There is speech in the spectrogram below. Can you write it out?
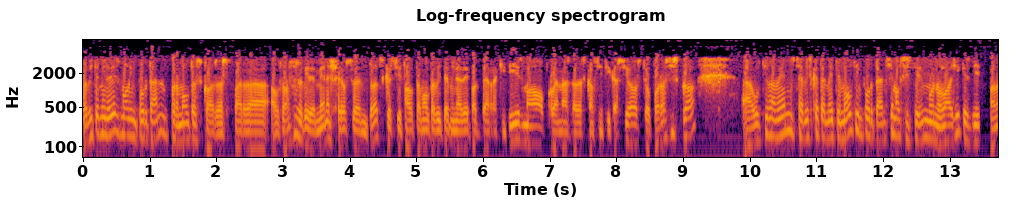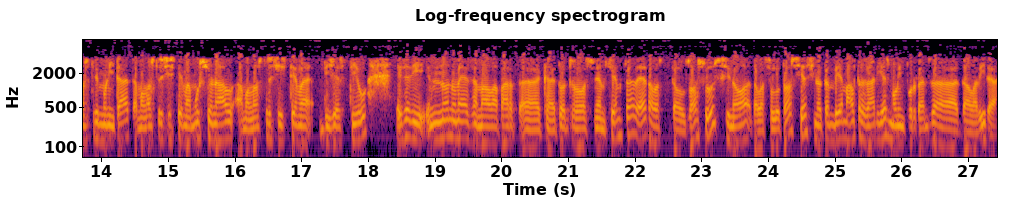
La vitamina D és molt important per moltes coses. Per eh, ossos, evidentment, això ja ho sabem tots, que si falta molta vitamina D pot haver raquitisme o problemes de descalcificació, osteoporosis, però eh, últimament s'ha vist que també té molta importància amb el sistema immunològic, és a dir, amb la nostra immunitat, amb el nostre sistema emocional, amb el nostre sistema digestiu, és a dir, no només amb la part eh, que tots relacionem sempre eh, de les, dels ossos, sinó de la salut òssia, sinó també amb altres àrees molt importants de, de la vida.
